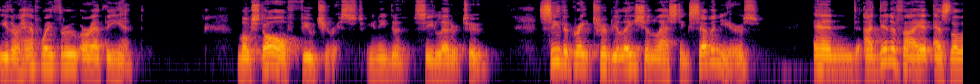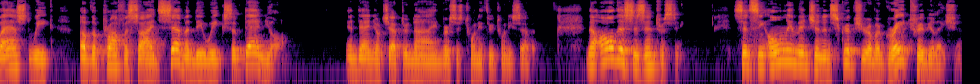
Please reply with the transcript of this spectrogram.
either halfway through or at the end. Most all futurists, you need to see letter two, see the Great Tribulation lasting seven years and identify it as the last week of the prophesied 70 weeks of Daniel in Daniel chapter 9, verses 20 through 27. Now, all this is interesting since the only mention in Scripture of a great tribulation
